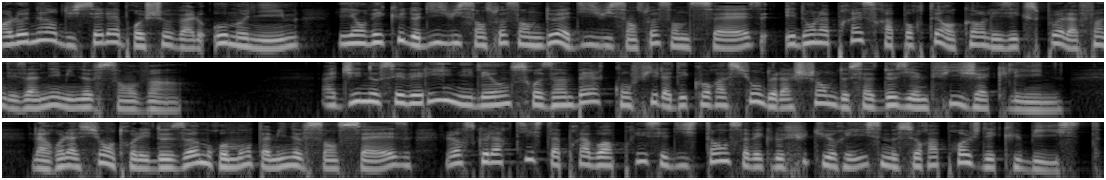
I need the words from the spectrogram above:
en l'honneur du célèbre cheval homonyme ayant vécu de 1862 à 1876 et dont la presse rapportait encore les exploits à la fin des années 1920. À Gino Severini, Léonce Rosenberg confie la décoration de la chambre de sa deuxième fille Jacqueline. La relation entre les deux hommes remonte à 1916, lorsque l'artiste, après avoir pris ses distances avec le futurisme, se rapproche des cubistes.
